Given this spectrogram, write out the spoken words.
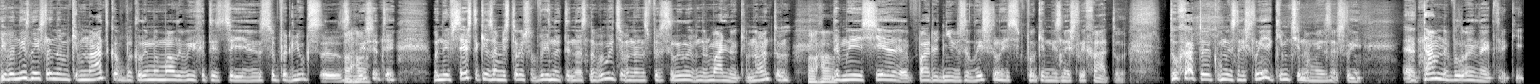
І вони знайшли нам кімнатку, бо коли ми мали виїхати з цей суперлюкс е, залишити, ага. вони все ж таки, замість того, щоб вигнати нас на вулицю, вони нас переселили в нормальну кімнату, ага. де ми ще пару днів залишились, поки не знайшли хату. Ту хату, яку ми знайшли, яким чином ми знайшли? Е, там не було електрики.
